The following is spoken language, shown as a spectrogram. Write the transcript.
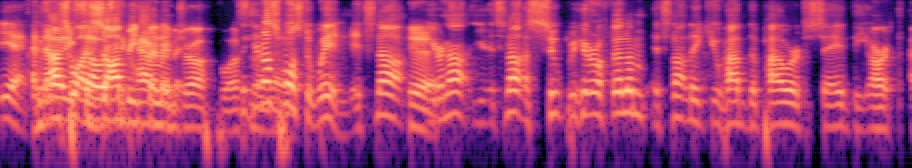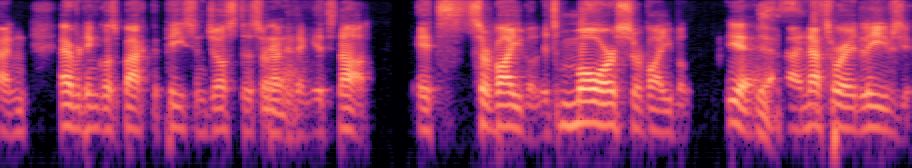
Yeah, and that's what was zombie film drop. Wasn't you're not supposed to win. It's not. Yeah. You're not. It's not a superhero film. It's not like you have the power to save the earth and everything goes back to peace and justice or Yeah. anything. It's not. It's survival. It's more survival yeah. Yeah. and that's where it leaves you,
